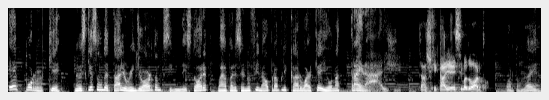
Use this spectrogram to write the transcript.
e por quê? Não esqueça um detalhe, o Randy Orton, que seguindo a história, vai aparecer no final para aplicar o RKO na trairagem. Acho que caía em cima do Orton. Orton ganha?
